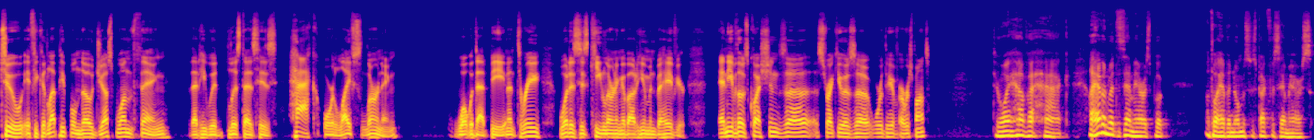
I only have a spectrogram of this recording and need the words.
Two, if he could let people know just one thing that he would list as his hack or life's learning, what would that be? And then three, what is his key learning about human behavior? Any of those questions uh, strike you as uh, worthy of a response? Do I have a hack? I haven't read the Sam Harris book, although I have enormous respect for Sam Harris.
